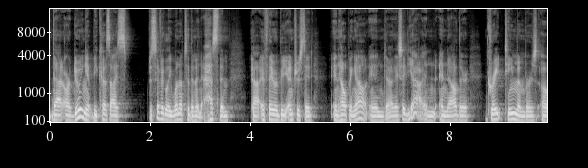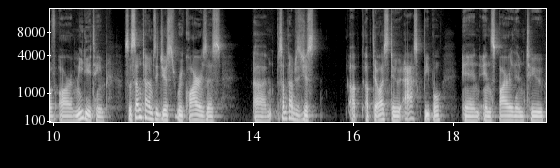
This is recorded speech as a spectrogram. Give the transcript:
that are doing it because I specifically went up to them and asked them uh, if they would be interested in helping out. And uh, they said, yeah. And, and now they're great team members of our media team. So sometimes it just requires us, um, sometimes it's just up, up to us to ask people and inspire them to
